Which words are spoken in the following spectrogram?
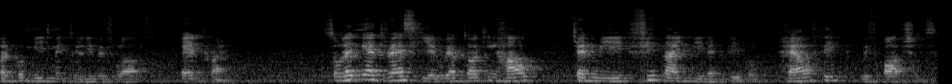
her commitment to live with love and pride. So let me address here, we are talking how can we feed 9 billion people, healthy with options.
